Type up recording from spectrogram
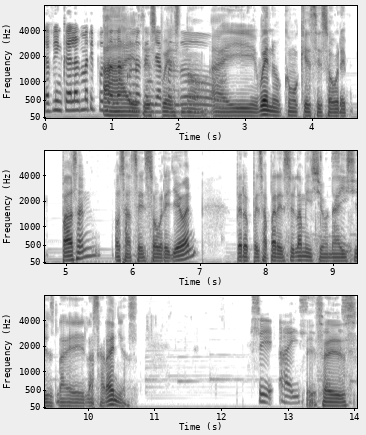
La finca de las mariposas la Ah, es conocen ya después, cuando. no. Ahí, bueno, como que se sobrepasan, o sea, se sobrellevan, pero pues aparece la misión, ahí Sí. sí es la de las arañas. Sí, ahí sí. Esa es,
